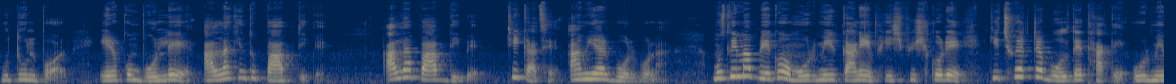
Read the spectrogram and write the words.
পুতুল বর। এরকম বললে আল্লাহ কিন্তু পাপ দিবে। আল্লাহ পাপ দিবে। ঠিক আছে, আমি আর বলব না। মুসলিমা বেগম উর্মির কানে ফিসফিস করে কিছু একটা বলতে থাকে। উর্মি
